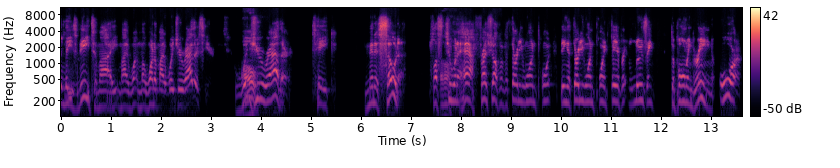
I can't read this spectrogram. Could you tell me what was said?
it leads me to my, my my one of my would you rather's here. Would Oh. you rather take Minnesota plus Oh. two and a half, fresh off of a 31 point, being a 31 point favorite and losing to Bowling Green, or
